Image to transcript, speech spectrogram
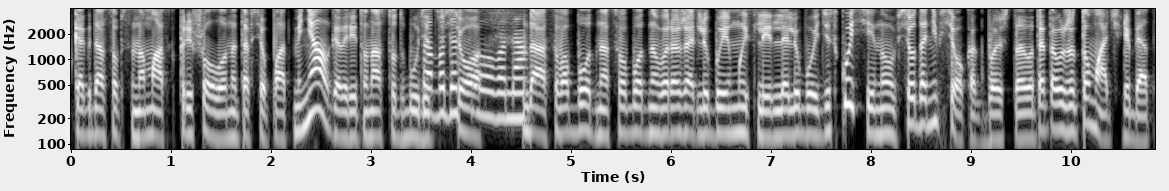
когда, собственно, Маск пришел, он это все поотменял, говорит, у нас тут будет Свобода все слова, да. да, свободно, свободно выражать любые мысли для любой дискуссии, но все да не все, как бы, что вот это уже too much, ребят.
